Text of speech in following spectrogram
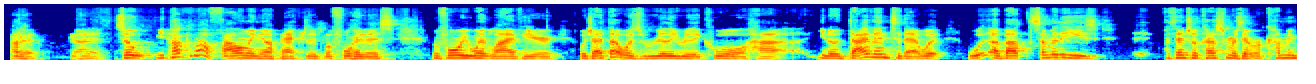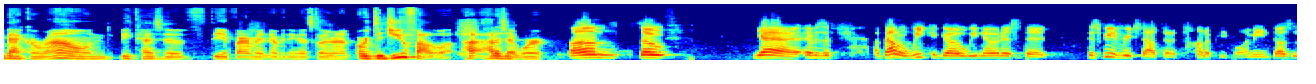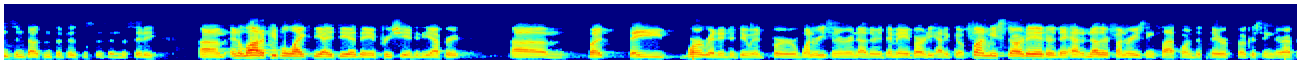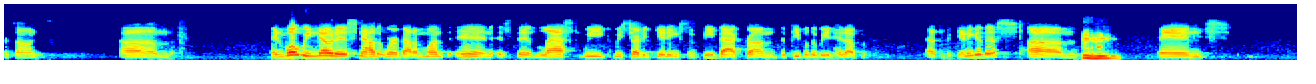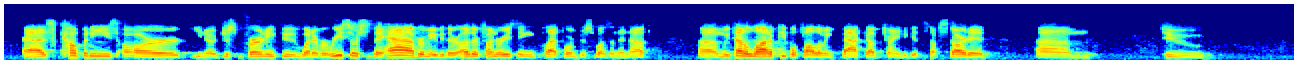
Got it. Got it. So you talked about following up actually before this, before we went live here, which I thought was really really cool. How you know dive into that? What, what about some of these potential customers that were coming back around because of the environment and everything that's going around? or did you follow up? How, how does that work? Um. So yeah, it was a about a week ago, we noticed that because we had reached out to a ton of people. I mean, dozens and dozens of businesses in the city, um, and a lot of people liked the idea. They appreciated the effort, um, but they weren't ready to do it for one reason or another. They may have already had a GoFundMe started, or they had another fundraising platform that they were focusing their efforts on. Um, and what we noticed now that we're about a month in is that last week we started getting some feedback from the people that we'd hit up at the beginning of this. Um, mm-hmm. And as companies are you know just burning through whatever resources they have or maybe their other fundraising platform just wasn't enough. Um, we've had a lot of people following back up trying to get stuff started um, to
